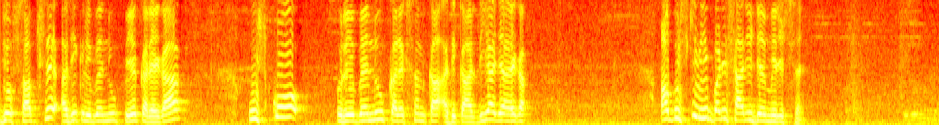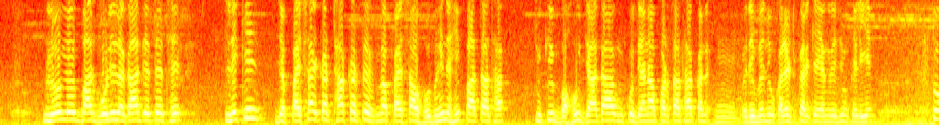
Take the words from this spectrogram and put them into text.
जो सबसे अधिक रिवेन्यू पे करेगा, उसको रेवेन्यू कलेक्शन का अधिकार दिया जाएगा। अब उसकी भी बड़ी सारी डेमेरिट्स हैं। लोग एक बार बोली लगा देते थे, लेकिन जब पैसा इकट्ठा करते थे, उतना पैसा हो भी नहीं पाता था, क्योंकि बहुत ज़्यादा उनको देना पड़ता था रेवेन्यू कलेक्ट करके अंग्रेज़ों के लिए। तो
